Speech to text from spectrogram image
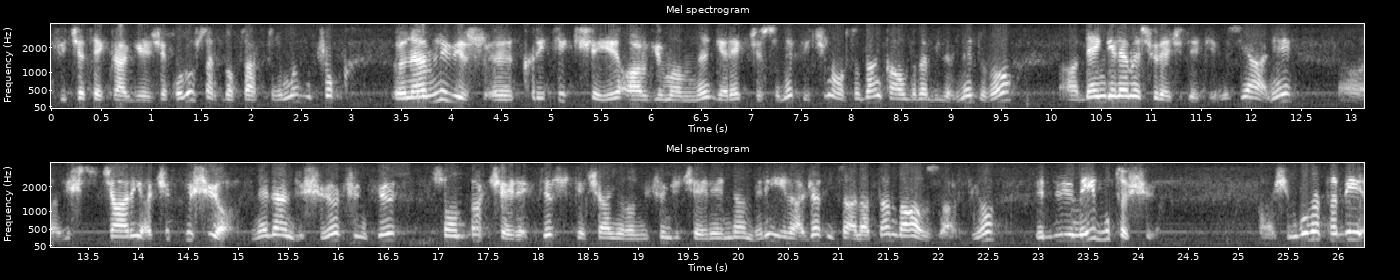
Fitch'e tekrar gelecek olursak not arttırımı bu çok önemli bir e, kritik şeyi, argümanını, gerekçesini Fitch'in ortadan kaldırabilir. Nedir o? A, dengeleme süreci dediğimiz. Yani cari açık düşüyor. Neden düşüyor? Çünkü son 4 çeyrektir, geçen yılın 3. çeyreğinden beri ihracat ithalattan daha hızlı artıyor ve büyümeyi bu taşıyor. Şimdi buna tabii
